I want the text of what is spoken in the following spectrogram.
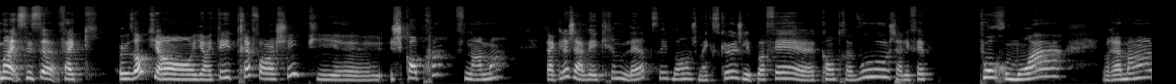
oui, c'est ça. Fait que eux autres, ils ont, été très fâchés, puis euh, je comprends finalement. Fait que là, j'avais écrit une lettre, tu sais, bon, je m'excuse, je l'ai pas fait euh, contre vous, je l'ai fait pour moi, vraiment.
